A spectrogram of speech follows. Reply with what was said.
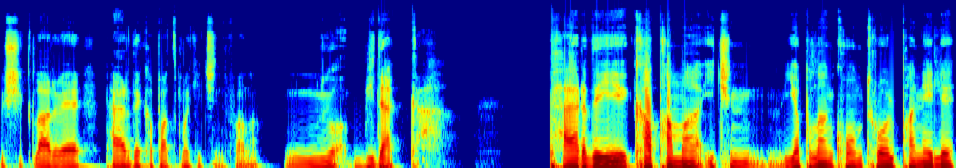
Işıklar ve perde kapatmak için falan. Bir dakika. Perdeyi kapama için yapılan kontrol paneli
